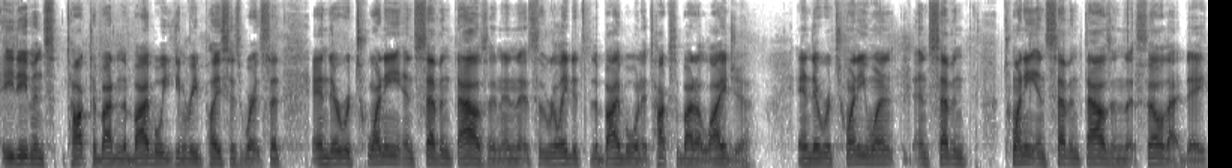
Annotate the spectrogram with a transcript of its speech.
He'd even talked about in the Bible, you can read places where it said, and there were 20 and 7,000, and it's related to the Bible when it talks about Elijah and there were 21 and 7 20 and 7,000 that fell that day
